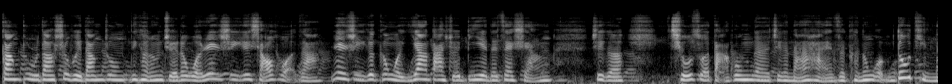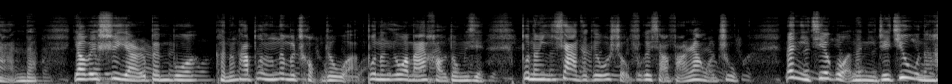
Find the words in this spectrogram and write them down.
刚步入到社会当中，你可能觉得我认识一个小伙子，认识一个跟我一样大学毕业的，在沈阳这个求所打工的这个男孩子，可能我们都挺难的，要为事业而奔波。可能他不能那么宠着我，不能给我买好东西，不能一下子给我首付个小房让我住。那你结果呢？你这舅呢？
